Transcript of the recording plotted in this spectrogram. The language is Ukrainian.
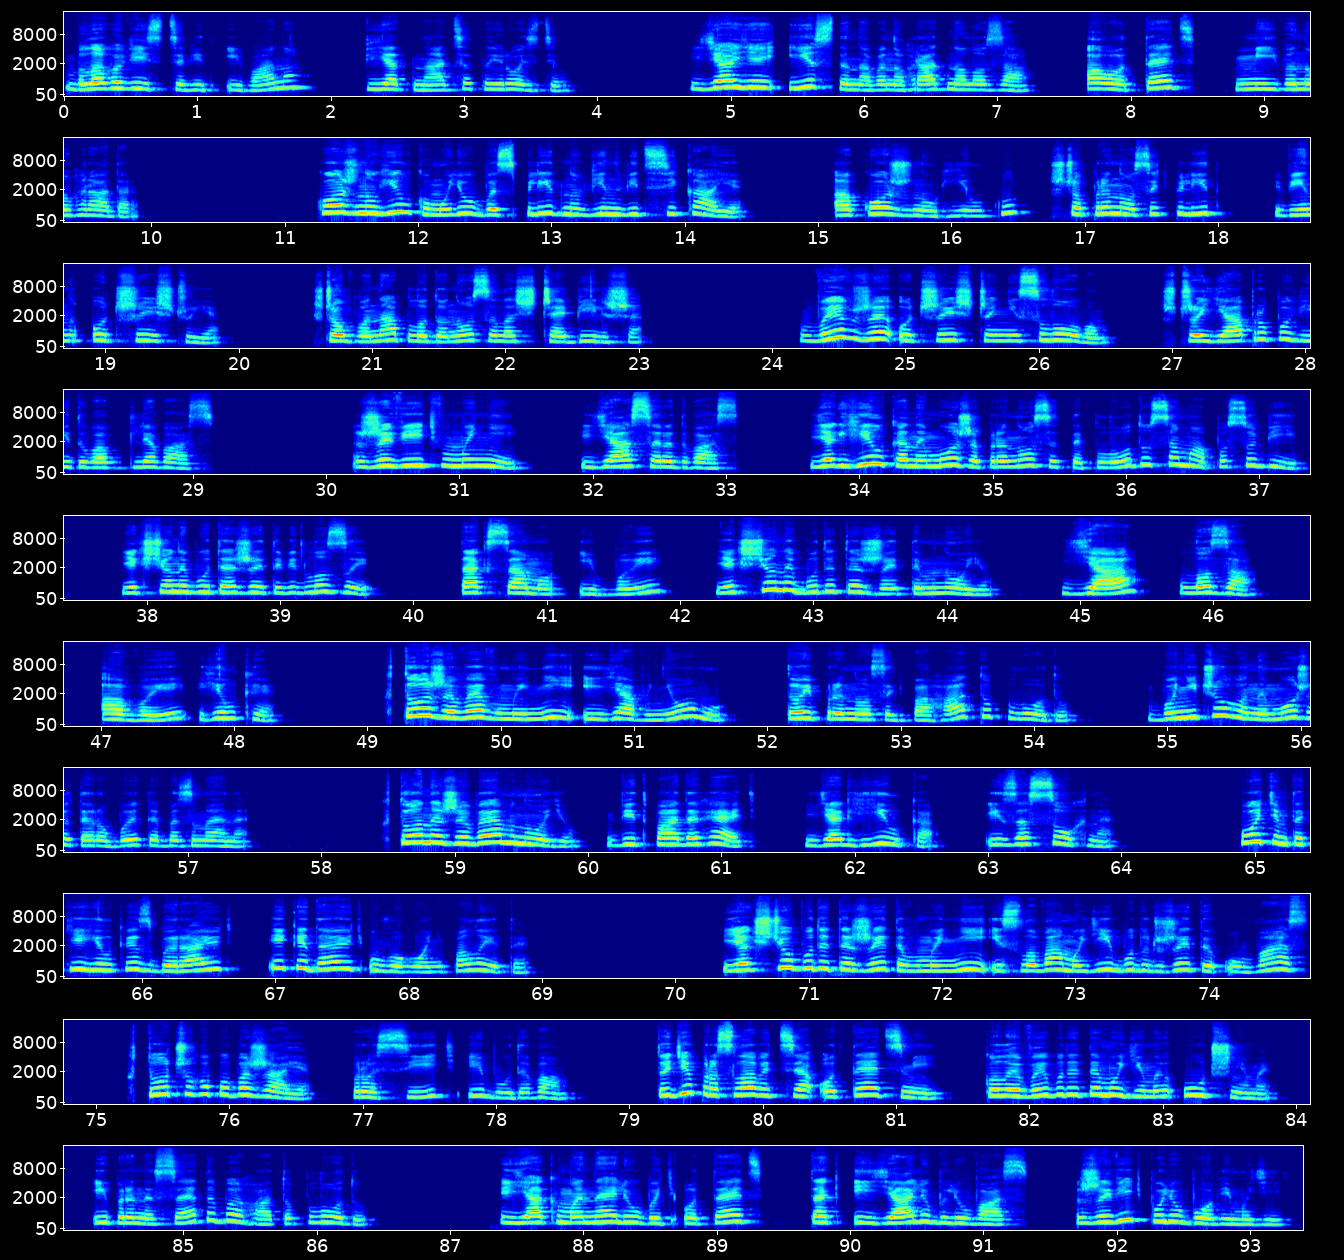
Благовістя від Івана, 15 розділ. Я є істина виноградна лоза, а отець мій виноградар. Кожну гілку мою безплідну він відсікає, а кожну гілку, що приносить плід, він очищує, щоб вона плодоносила ще більше. Ви вже очищені словом, що я проповідував для вас. Живіть в мені, я серед вас. Як гілка не може приносити плоду сама по собі, якщо не буде жити від лози, так само і ви, якщо не будете жити мною. Я лоза, а ви гілки. Хто живе в мені і я в ньому, той приносить багато плоду, бо нічого не можете робити без мене. Хто не живе мною, відпаде геть, як гілка, і засохне. Потім такі гілки збирають і кидають у вогонь палити. Якщо будете жити в мені, і слова мої будуть жити у вас, хто чого побажає, просіть і буде вам. Тоді прославиться Отець мій, коли ви будете моїми учнями, і принесете багато плоду. Як мене любить Отець, так і я люблю вас. Живіть по любові моїй.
